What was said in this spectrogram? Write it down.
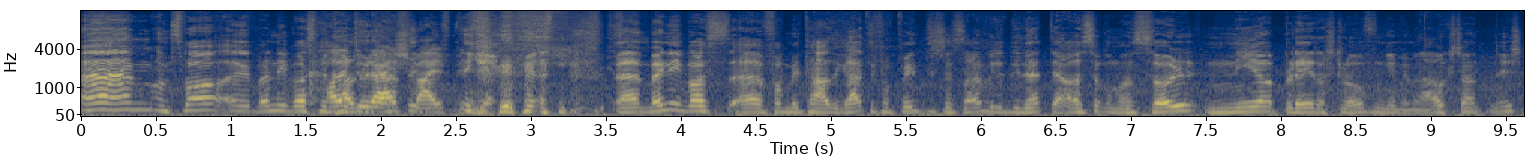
Ähm, und zwar, äh, wenn ich was mit Halt Schweif, äh, Wenn ich was äh, von mit Hardigati verbinde, ist das auch wieder die nette Aussage, man soll nie bläder schlafen gehen, wenn man aufgestanden ist.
